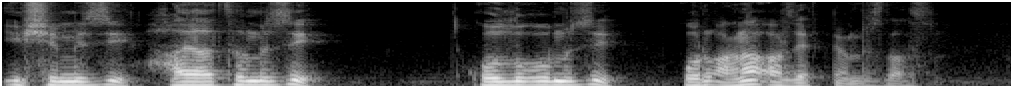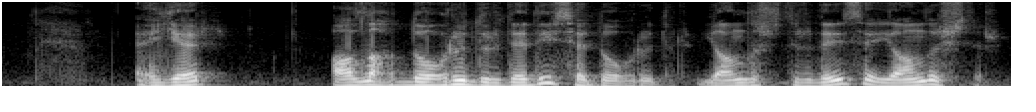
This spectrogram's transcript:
işimizi, hayatımızı, kulluğumuzu Kur'an'a arz etmemiz lazım. Eğer Allah doğrudur dediyse doğrudur, yanlıştır dediyse yanlıştır.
